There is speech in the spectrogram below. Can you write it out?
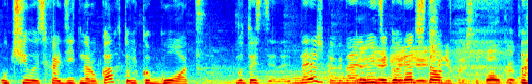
училась ходить на руках только год. Ну, то есть, знаешь, когда Я- люди я- говорят, я что... еще не приступал к этому.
